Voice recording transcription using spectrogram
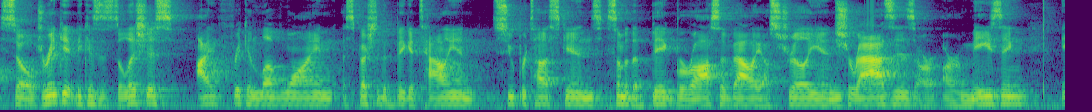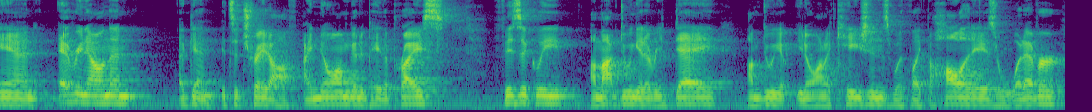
So drink it because it's delicious. I freaking love wine, especially the big Italian Super Tuscans. Some of the big Barossa Valley Australian Shirazes are, are amazing. And every now and then, again, it's a trade off. I know I'm gonna pay the price physically. I'm not doing it every day. I'm doing it, you know, on occasions with like the holidays or whatever.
